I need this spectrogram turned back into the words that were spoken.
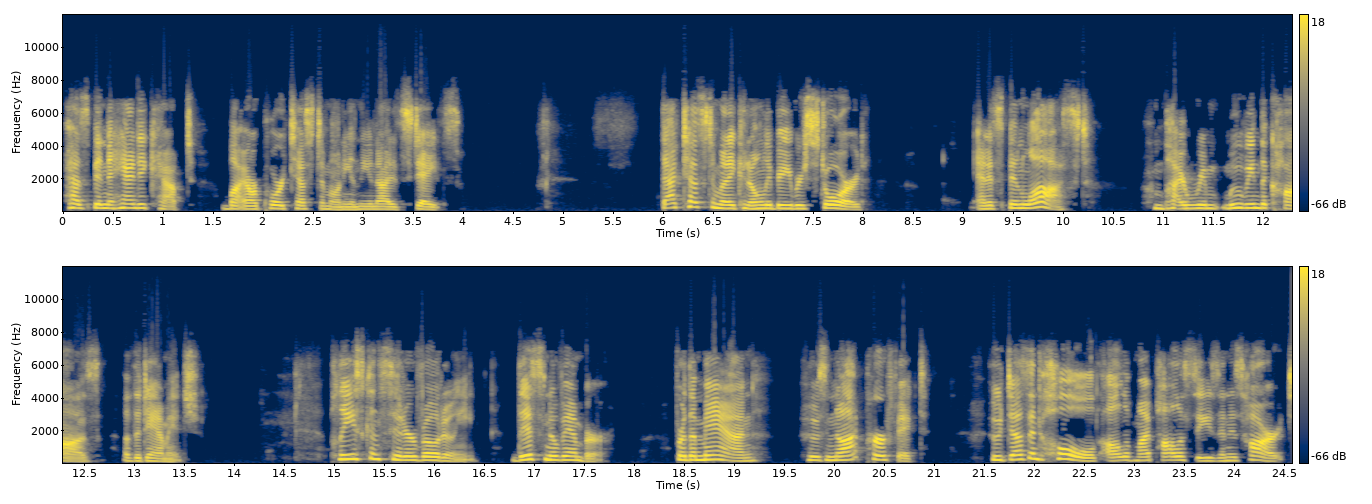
has been handicapped by our poor testimony in the United States. That testimony can only be restored, and it's been lost by removing the cause of the damage. Please consider voting this November for the man who's not perfect, who doesn't hold all of my policies in his heart,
